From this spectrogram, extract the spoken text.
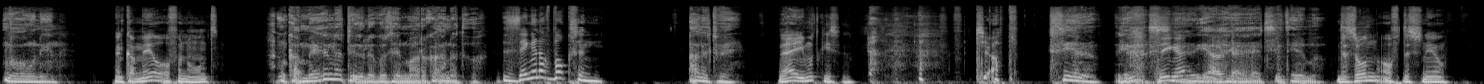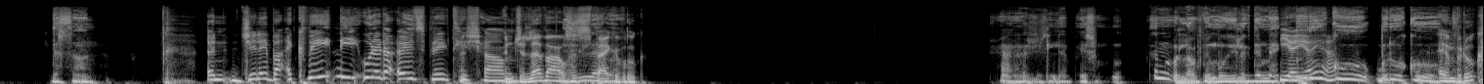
Woning. Een kameel of een hond? Een kameel natuurlijk, we zijn Marokkanen toch? Zingen of boksen? Alle twee. Nee, je moet kiezen. Chap. Zingen. Ja, Zingen? Ja, het zit me. De zon of de sneeuw? De sun. Een jaleba. Ik weet niet hoe je dat uitspreekt, Hisham. Een jaleba of een spijkerbroek? Ja, dat is. Is, dan loopt het moeilijk ermee. Ja, ja, ja. Broekoe, broekoe. En broek?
